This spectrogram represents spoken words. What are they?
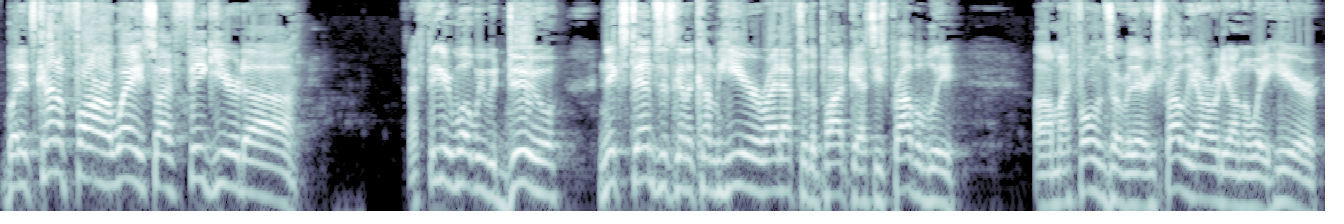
but it's kind of far away. So I figured, uh, I figured what we would do. Nick Stems is going to come here right after the podcast. He's probably, uh, my phone's over there. He's probably already on the way here.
